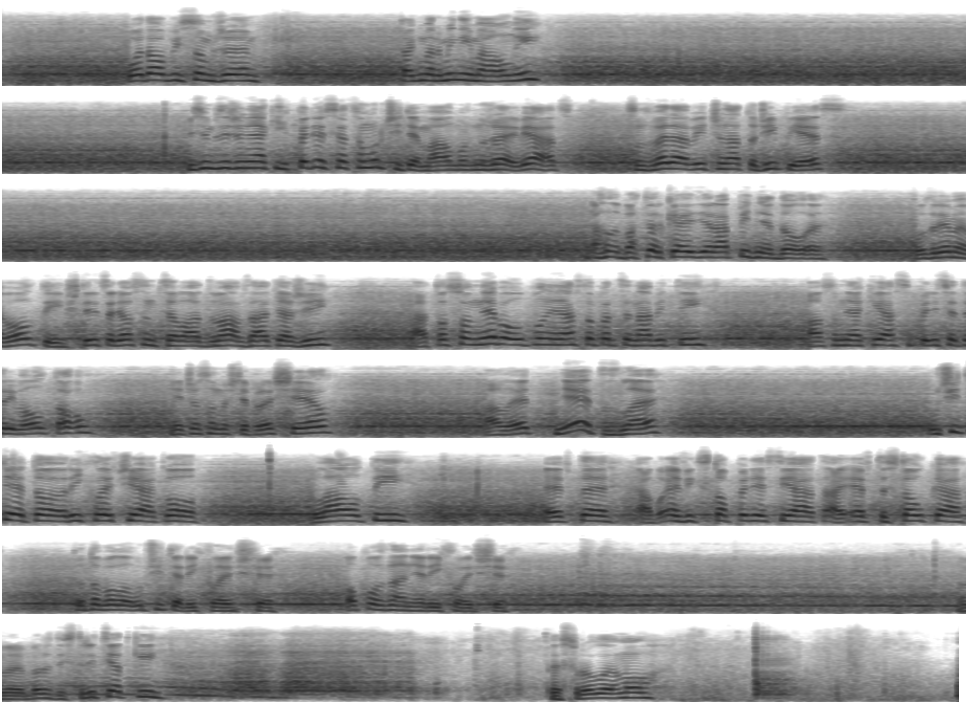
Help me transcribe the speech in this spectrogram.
povedal by som, že takmer minimálny. Myslím si, že nejakých 50 som určite mal, možno že aj viac. Som zvedavý, čo na to GPS. Ale baterka ide rapidne dole. Pozrieme volty, 48,2 v záťaži a to som nebol úplne na 100% nabitý, Mal som nejaký asi 53 V, niečo som ešte prešiel, ale nie je to zlé. Určite je to rýchlejšie ako Laoty FT alebo FX 150 aj FT 100. Toto bolo určite rýchlejšie. Opoznanie rýchlejšie. brzdy z 30 bez problémov.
